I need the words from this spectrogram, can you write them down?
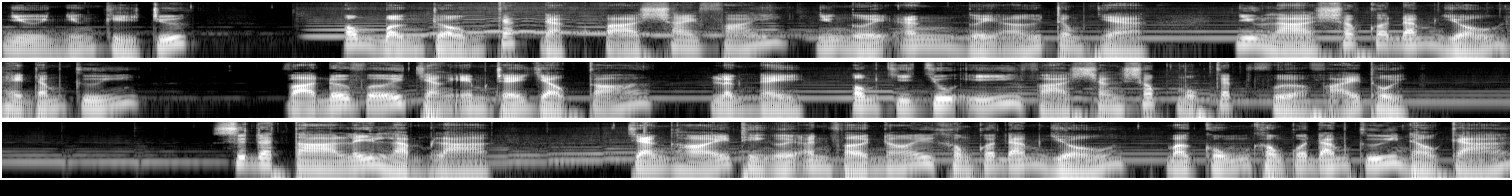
như những kỳ trước. Ông bận rộn cắt đặt và sai phái những người ăn người ở trong nhà như là sắp có đám dỗ hay đám cưới. Và đối với chàng em trẻ giàu có, lần này ông chỉ chú ý và săn sóc một cách vừa phải thôi. Siddhartha lấy làm lạ. Chàng hỏi thì người anh vợ nói không có đám dỗ mà cũng không có đám cưới nào cả,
